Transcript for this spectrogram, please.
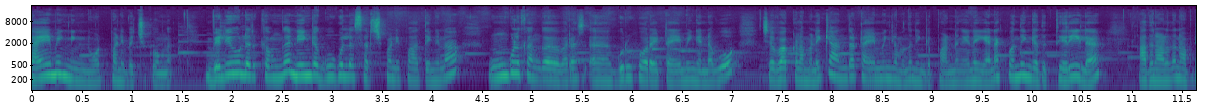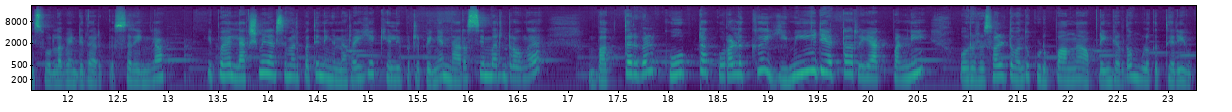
டைமிங் நீங்கள் நோட் பண்ணி வச்சுக்கோங்க. வெளியூரில் இருக்கவங்க நீங்கள் கூகுளில் சர்ச் பண்ணி பார்த்தீங்கன்னா உங்களுக்கு அங்கே வர குருஹோரை டைமிங் என்னவோ செவ்வாய்க்கிழமைக்கு அந்த டைமிங்கில் வந்து நீங்கள் பண்ணுங்கள் ஏன்னா எனக்கு வந்து இங்கே அது தெரியல. அதனால தான் நான் அப்படி சொல்ல வேண்டியதாக இருக்குது சரிங்களா? இப்போ லக்ஷ்மி நரசிம்மர் பற்றி நீங்கள் நிறைய கேள்விப்பட்டிருப்பீங்க. நரசிம்மர்ன்றவங்க பக்தர்கள் கூப்பிட்ட குரலுக்கு இமீடியட்டாக ரியாக்ட் பண்ணி ஒரு ரிசல்ட் வந்து கொடுப்பாங்க அப்படிங்கிறது உங்களுக்கு தெரியும்.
